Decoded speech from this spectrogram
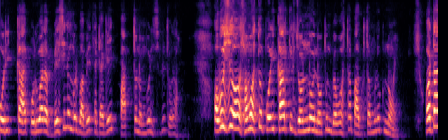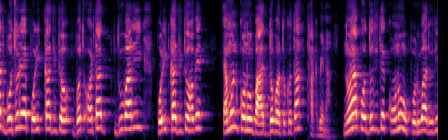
পরীক্ষায় পড়ুয়ারা বেশি নম্বর পাবে সেটাকেই প্রাপ্ত নম্বর হিসেবে ধরা হয়। অবশ্য সমস্ত পরীক্ষার্থীর জন্য নতুন ব্যবস্থা বাধ্যতামূলক নয়। অর্থাৎ বছরে পরীক্ষা দিতে অর্থাৎ দুবারই পরীক্ষা দিতে হবে এমন কোনো বাধ্যবাধকতা থাকবে না। নয়া পদ্ধতিতে কোনো পড়ুয়া যদি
